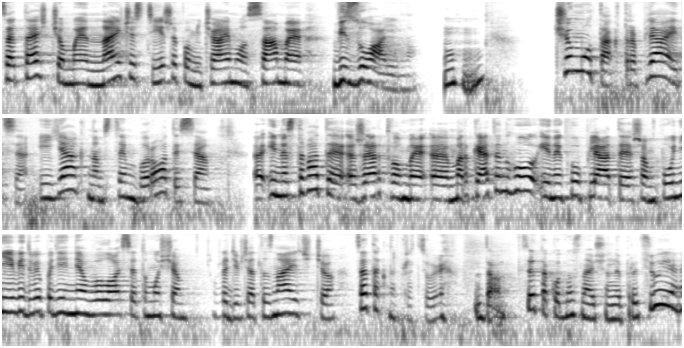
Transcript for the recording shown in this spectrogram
це те, що ми найчастіше помічаємо саме візуально. Угу. Чому так трапляється і як нам з цим боротися? Е, І не ставати жертвами е, маркетингу і не купляти шампуні від випадіння волосся, тому що вже дівчата знають, що це так не працює. Да, це так однозначно не працює.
